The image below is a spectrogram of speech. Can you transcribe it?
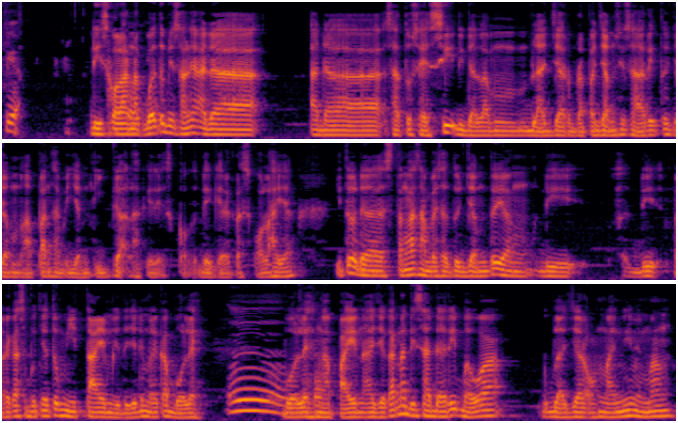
Yeah. Di sekolah so, anak gue tuh misalnya ada ada satu sesi di dalam belajar berapa jam sih sehari itu jam 8 sampai jam 3 lah kira-kira sekolah ya. Itu ada setengah sampai satu jam tuh yang di di mereka sebutnya tuh me time gitu. Jadi mereka boleh Hmm, boleh ngapain aja karena disadari bahwa belajar online ini memang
